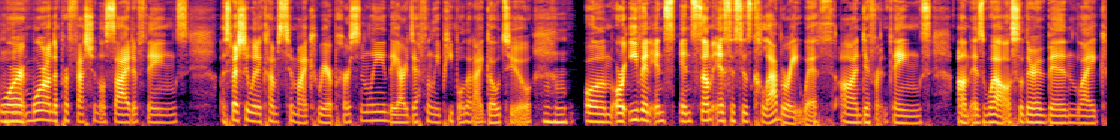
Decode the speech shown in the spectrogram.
More more on the professional side of things, especially when it comes to my career personally. They are definitely people that I go to, um, or even in in some instances collaborate with on different things um, as well. So there have been like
